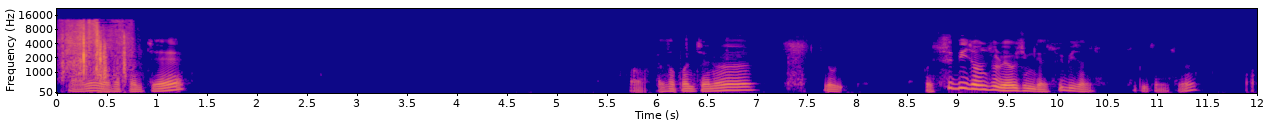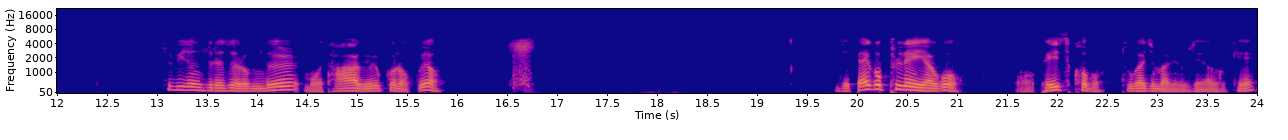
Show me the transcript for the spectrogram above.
다음에 여섯 번째 어, 여섯 번째는 요, 그 수비 전술 외우시면 돼요. 수비 전술. 수비 전술. 어, 수비 전술에서 여러분들 뭐 다 외울 건 없고요. 이제 백업 플레이하고 어, 베이스 커버 두 가지만 외우세요. 이렇게.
